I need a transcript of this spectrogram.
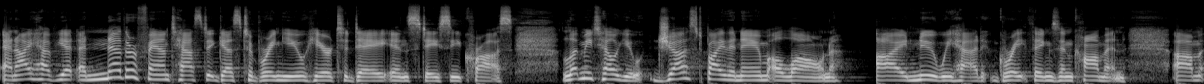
and I have yet another fantastic guest to bring you here today in Stacy Cross. Let me tell you, just by the name alone, I knew we had great things in common. Um,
